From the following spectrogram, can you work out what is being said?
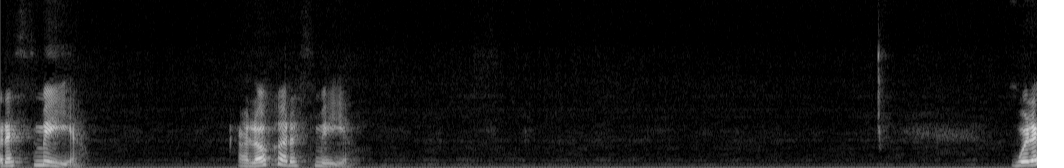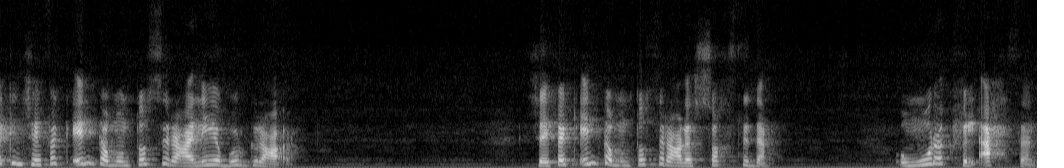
رسمية. علاقة رسمية. ولكن شايفاك انت منتصر عليه برج العقرب. شايفاك انت منتصر على الشخص ده. أمورك في الأحسن.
